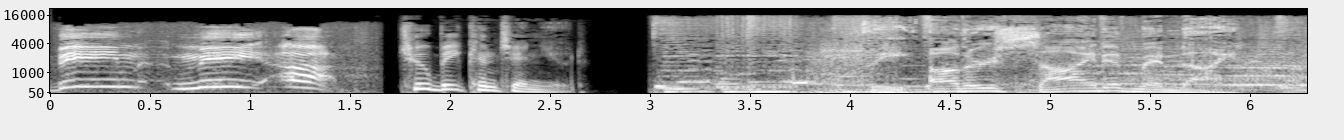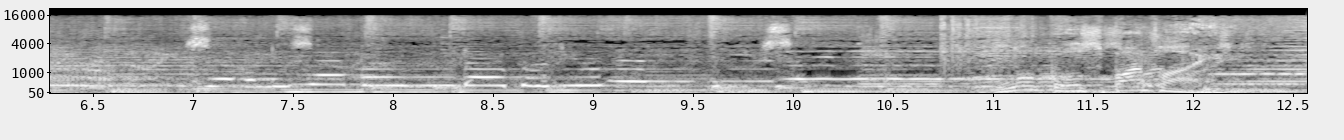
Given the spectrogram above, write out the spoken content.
Beam me up. To be continued. The Other Side of Midnight. 77 WABC. Local Spotlight.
